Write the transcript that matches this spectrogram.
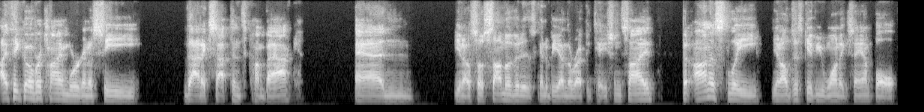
I think over time we're going to see that acceptance come back, and you know, so some of it is going to be on the reputation side. But honestly, you know, I'll just give you one example.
